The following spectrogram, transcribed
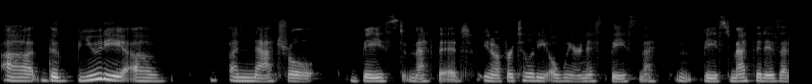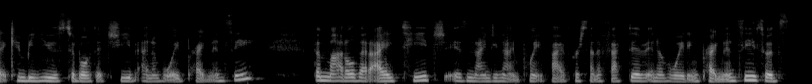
uh, the beauty of a natural based method, you know, a fertility awareness based me- based method is that it can be used to both achieve and avoid pregnancy. The model that I teach is 99.5% effective in avoiding pregnancy. So it's,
